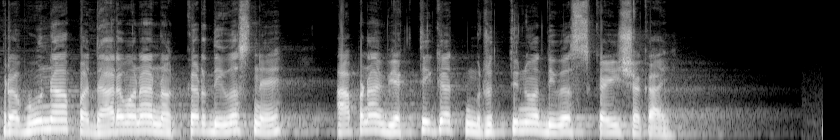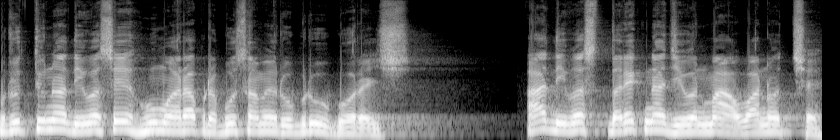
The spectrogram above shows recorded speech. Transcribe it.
પ્રભુના પધારવાના નક્કર દિવસને આપણા વ્યક્તિગત મૃત્યુનો દિવસ કહી શકાય. મૃત્યુના દિવસે હું મારા પ્રભુ સામે રૂબરૂ ઊભો રહીશ. આ દિવસ દરેકના જીવનમાં આવવાનો જ છે.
